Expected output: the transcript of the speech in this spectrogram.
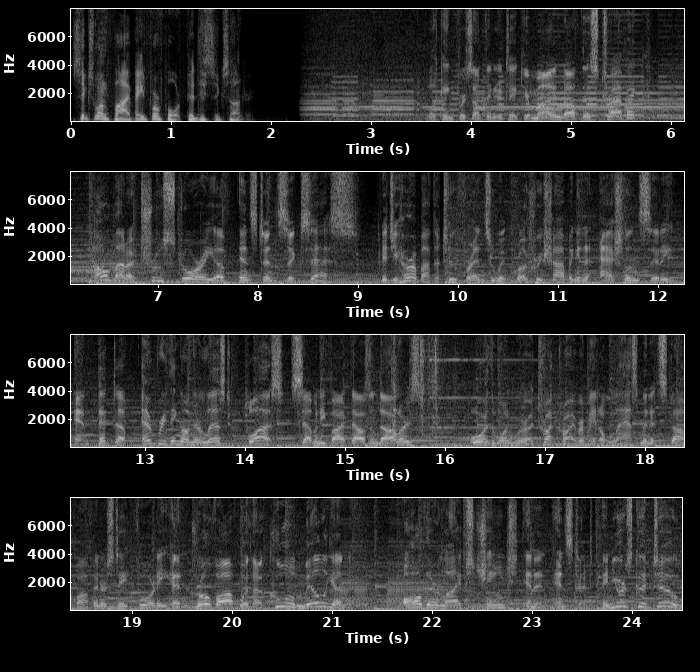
615-844-5600. Looking for something to take your mind off this traffic? How about a true story of instant success? Did you hear about the two friends who went grocery shopping in Ashland City and picked up everything on their list plus $75,000? Or the one where a truck driver made a last minute stop off Interstate 40 and drove off with a cool million? All their lives changed in an instant, and yours could too.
